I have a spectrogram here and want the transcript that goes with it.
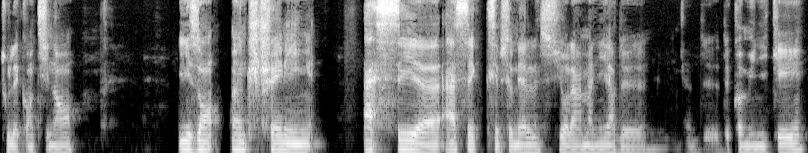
tous les continents. Ils ont un training assez, euh, assez exceptionnel sur la manière de, de, communiquer,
